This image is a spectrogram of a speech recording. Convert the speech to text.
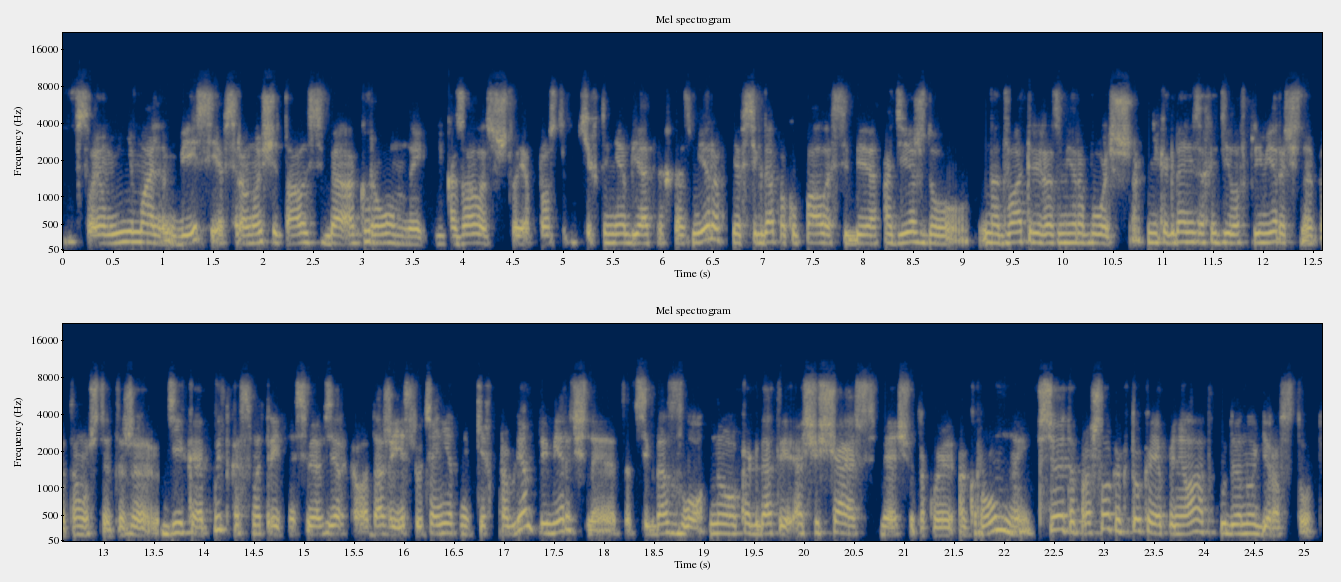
в своем минимальном весе, я все равно считала себя огромной. Мне казалось, что я просто каких-то необъятных размеров. Я всегда покупала себе одежду на 2-3 размера больше. Никогда не заходила в примерочную, потому что это же дикая пытка смотреть на себя в зеркало. Даже если у тебя нет никаких проблем, примерочные — это всегда зло. Но когда ты ощущаешь себя еще такой огромный, все это прошло, как только я поняла, откуда ноги растут.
